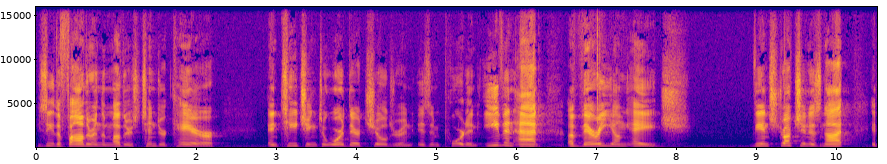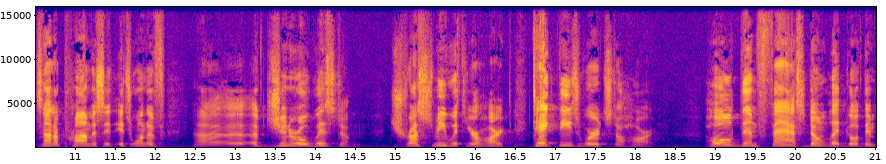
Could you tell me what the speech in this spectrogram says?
You see, the father and the mother's tender care and teaching toward their children is important, even at a very young age. The instruction is not, it's not a promise, it, it's one of, uh, of general wisdom. Trust me with your heart. Take these words to heart. Hold them fast. Don't let go of them.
